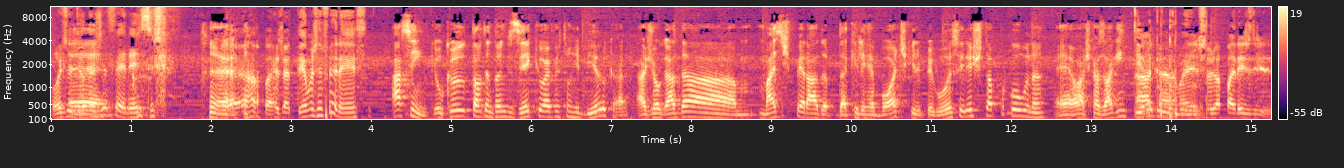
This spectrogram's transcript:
Hoje é dia das referências. É, rapaz, já temos referência. Assim, o que eu tava tentando dizer é que o Everton Ribeiro, cara, a jogada mais esperada daquele rebote que ele pegou seria chutar pro gol, né? É, eu acho que a zaga inteira Ah, do- cara, mas eu já parei de,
